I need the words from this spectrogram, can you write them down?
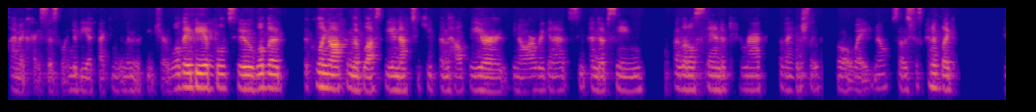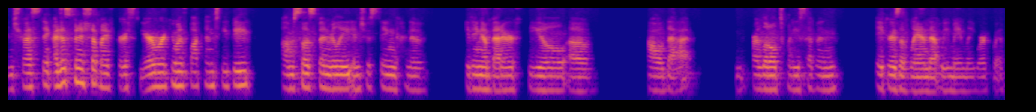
climate crisis going to be affecting them in the future? Will they be able to, will the, the cooling off from the bluffs be enough to keep them healthy? Or, you know, are we going to end up seeing a little stand of tamarack eventually go away, you know? So it's just kind of like interesting. I just finished up my first year working with Wakan Tipi. Um, so it's been really interesting kind of getting a better feel of how that our little 27 acres of land that we mainly work with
